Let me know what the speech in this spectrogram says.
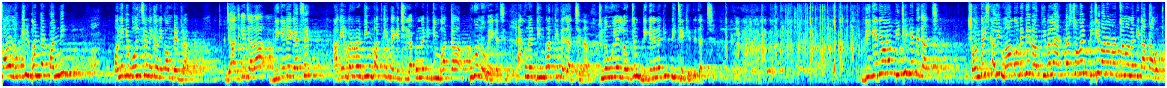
তারা লক্ষ্মীর ভান্ডার পাননি? অনেকে বলছেন এখানে কমরেডরা। যে আজকে যারা ব্রিগেডে গেছে, আগের বার ওরা ডিম ভাত খেতে গেছিল, এখন নাকি ডিম ভাতটা পুরনো হয়ে গেছে। এখন আর ডিম ভাত খেতে যাচ্ছে না। তৃণমূলের লোকজন ব্রিগেডে নাকি পিঠে খেতে যাচ্ছে। ব্রিগেডে ওরা পিঠে খেতে যাচ্ছে। সন্দেশখালীর মা বোনেদের রাত্রিবেলা একটার সময় পিঠে বানানোর জন্য নাকি ডাকা হতো।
